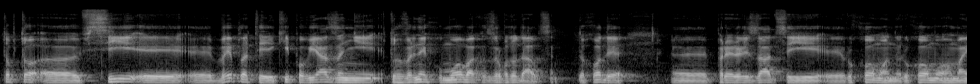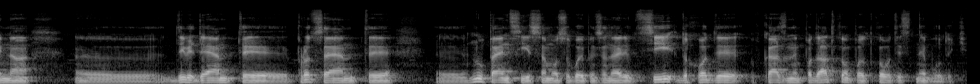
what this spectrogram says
тобто е, всі е, виплати, які пов'язані в договірних умовах з роботодавцем, доходи при реалізації рухомого нерухомого майна, дивіденти, проценти. Ну, пенсії, само собою, пенсіонерів, ці доходи вказаним податком оподатковуватись не будуть.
